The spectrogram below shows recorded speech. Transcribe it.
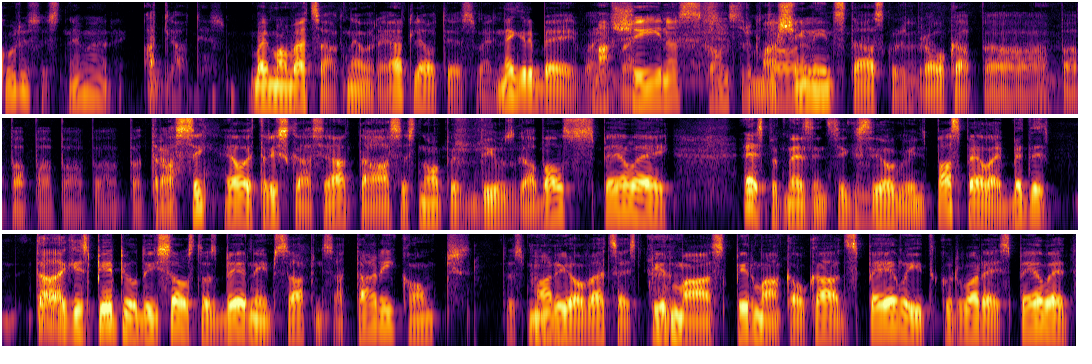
kuras es nevarēju atļauties. Vai man vecāki nevarēja atļauties, vai negribēja. Vai, mašīnas, konstrukcijas. Mašīnītes, tās, kuras braukā pa, pa, pa, pa, pa, pa, pa trasi, elektriskās, jā, tās es nopirku divus gabalus, spēlēju. Es pat nezinu, cik ilgi viņas paspēlēja, bet es, tālāk es piepildīju savus tos bērnības sapņus. Tā arī komps. Tas Mario vecais pirmās, pirmā kaut kāda spēlīte, kur varēja spēlēt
